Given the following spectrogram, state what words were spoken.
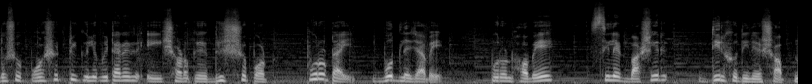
দুশো পঁয়ষট্টি কিলোমিটারের এই সড়কের দৃশ্যপট পুরোটাই বদলে যাবে। পূরণ হবে সিলেটবাসীর দীর্ঘদিনের স্বপ্ন।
